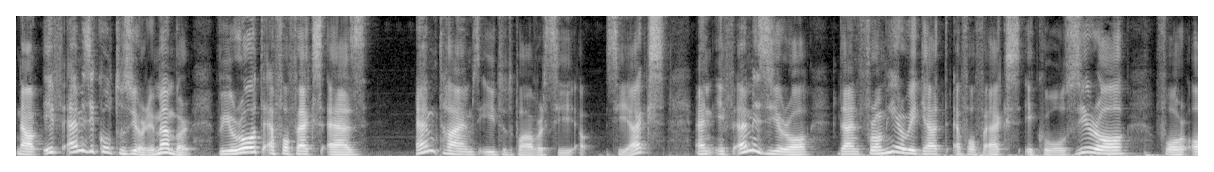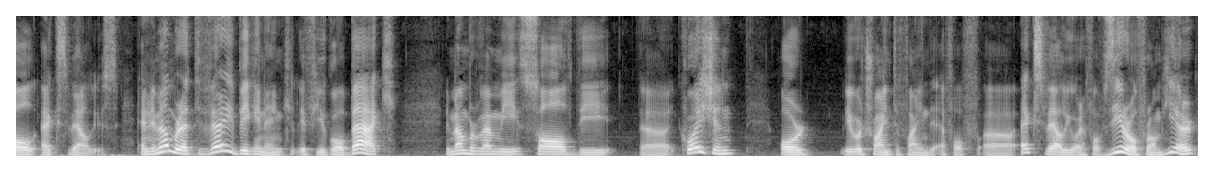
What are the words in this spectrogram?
Now, if m is equal to 0, remember, we wrote f of x as m times e to the power c, cx. And if m is 0, then from here we get f of x equals 0 for all x values. And remember at the very beginning, if you go back, remember when we solved the uh, equation or we were trying to find the f of uh, x value or f of 0 from here,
